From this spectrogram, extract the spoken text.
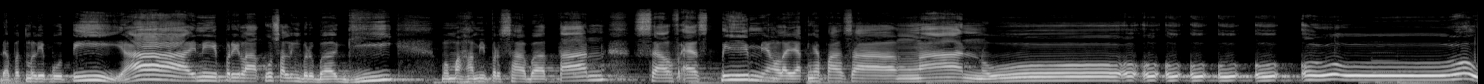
dapat meliputi ya ini perilaku saling berbagi, memahami persahabatan, self esteem yang layaknya pasangan. Uh, uh, uh, uh, uh, uh, uh, uh.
